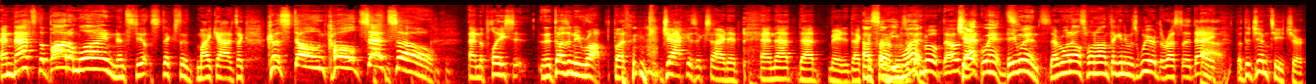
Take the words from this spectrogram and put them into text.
and that's the bottom line. And then sti- sticks the mic out. It's like, because Stone Cold said so. And the place it doesn't erupt, but Jack is excited, and that that made it. That Oh, so he it was a won. good move. That was Jack it. wins. He wins. Everyone else went on thinking he was weird the rest of the day, Ah. but the gym teacher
